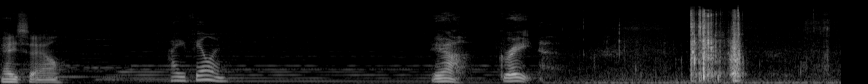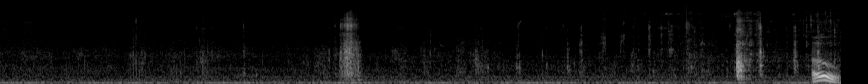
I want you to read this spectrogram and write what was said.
Hey, Sal. How you feeling? Yeah, great. Oh,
